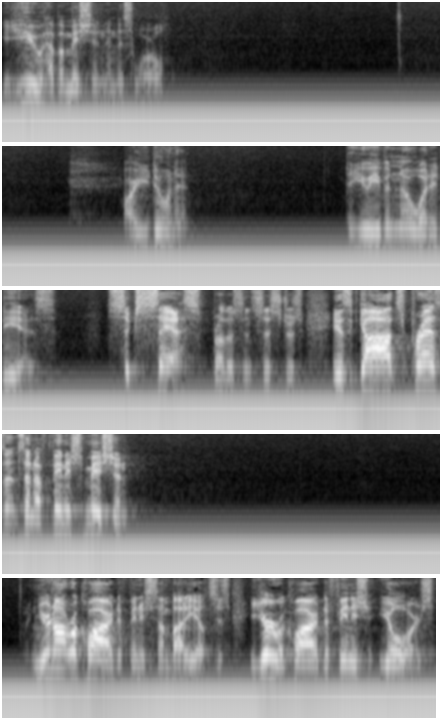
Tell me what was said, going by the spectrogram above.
You have a mission in this world. Are you doing it? Do you even know what it is? Success, brothers and sisters, is God's presence and a finished mission. And you're not required to finish somebody else's, you're required to finish yours.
